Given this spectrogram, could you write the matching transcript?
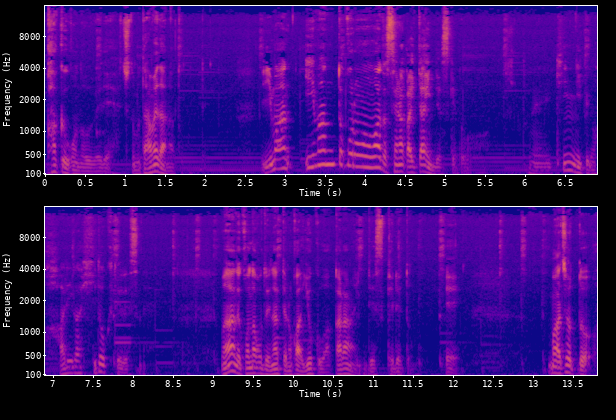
覚悟の上でちょっともうダメだなと思って。今今のところもまだ背中痛いんですけどね筋肉の張りがひどくてですね、まあ、なんでこんなことになってるのかはよくわからないんですけれども、ええ。まあちょっと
